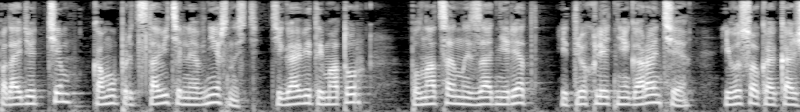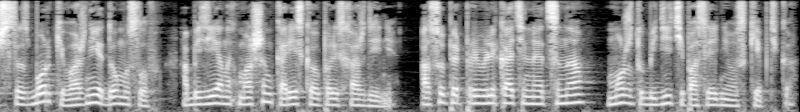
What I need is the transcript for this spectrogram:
подойдет тем, кому представительная внешность, тяговитый мотор, полноценный задний ряд и трехлетняя гарантия и высокое качество сборки важнее домыслов обезьянных машин корейского происхождения. А суперпривлекательная цена может убедить и последнего скептика.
